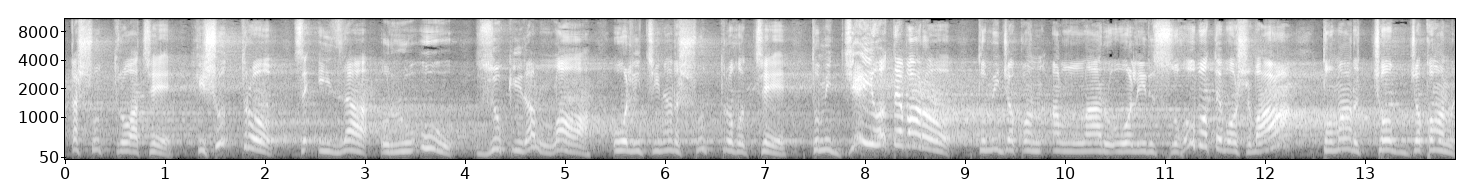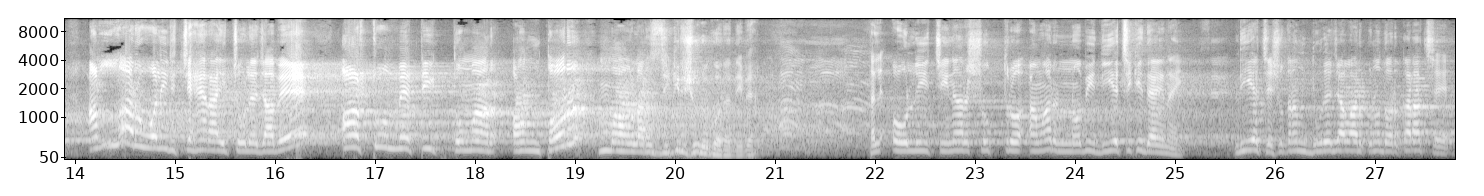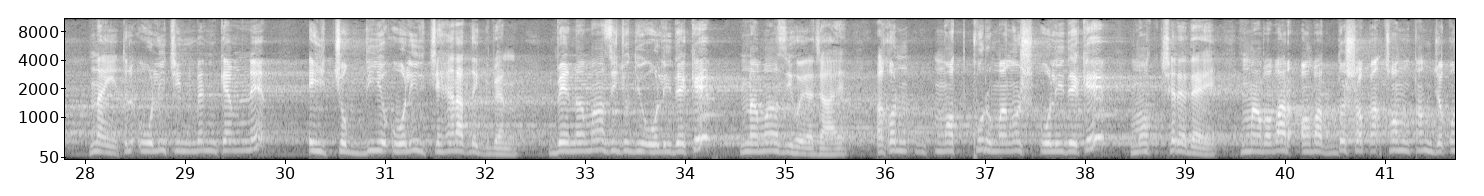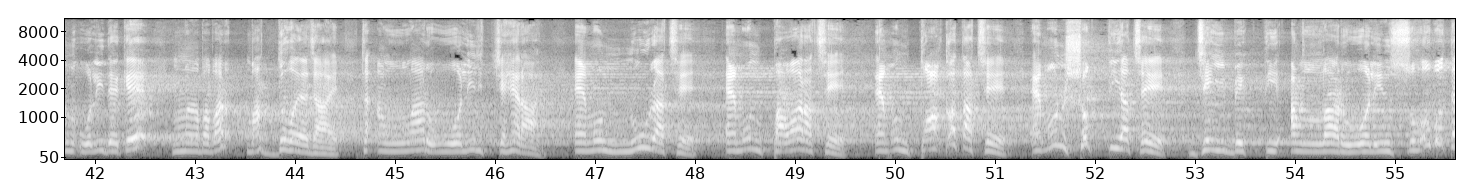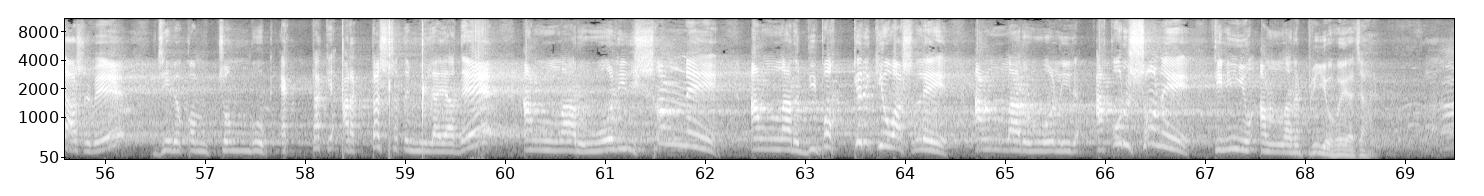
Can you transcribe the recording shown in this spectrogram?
একটা সূত্র আছে। কি সূত্র? সে ইজা রুউ জুকিরাল্লাহ। ওলি চিনার সূত্র হচ্ছে, তুমি যেই হতে পারো, তুমি যখন আল্লাহর ওলির সোহবতে বসবা, তোমার চোখ যখন আল্লাহর ওলির চেহারায় চলে যাবে অটোমেটিক তোমার অন্তর মাওলার জিকির শুরু করে দিবে। তাহলে ওলি চিনার সূত্র আমার নবী দিয়েছে কি দেয় নাই? দিয়েছে, সুতরাং দূরে যাওয়ার কোনো দরকার আছে? নাই। তাহলে ওলি চিনবেন কেমনে? এই চোখ দিয়ে অলির চেহারা দেখবেন। বেনামাজি যদি অলি দেখে, নামাজি হয়ে যায়। এখন মৎখুর মানুষ ওলি দেখে, মদ ছেড়ে দেয়। মা বাবার অবাধ্য সন্তান যখন অলি দেখে, মা বাবার বাধ্য হয়ে যায়। তা আল্লাহর অলির চেহারা এমন নূর আছে, এমন পাওয়ার আছে, এমন তাকত আছে, এমন শক্তি আছে, যেই ব্যক্তি আল্লাহর ওলির সোহবতে আসবে, যেরকম চম্বুক একটাকে আরেকটার সাথে মিলাইয়া দে। আল্লাহর ওলির সামনে, আল্লাহর বিপক্ষের কেউ আসলে আল্লাহর ওলির আকর্ষণে তিনিও আল্লাহর প্রিয় হয়ে যায়।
